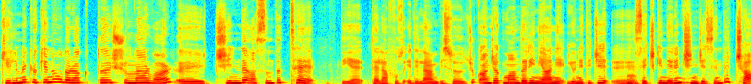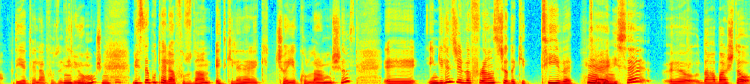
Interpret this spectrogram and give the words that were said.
kelime kökeni olarak da şunlar var. E, Çin'de aslında T diye telaffuz edilen bir sözcük. Ancak mandarin yani yönetici e, seçkinlerin Çincesinde ça diye telaffuz ediliyormuş. Hı hı. Biz de bu telaffuzdan etkilenerek çayı kullanmışız. E, İngilizce ve Fransızca'daki T ve T hı hı. ise e, daha başta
